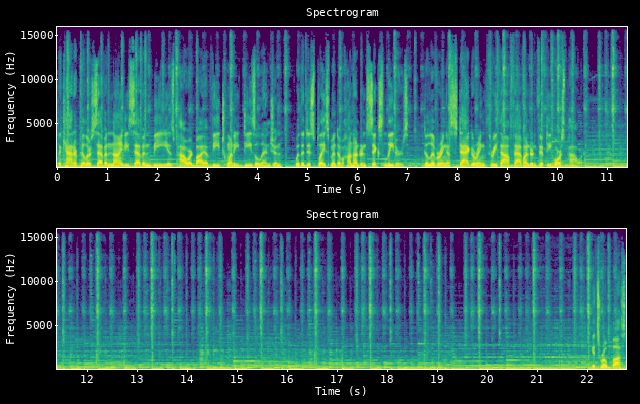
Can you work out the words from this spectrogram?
The Caterpillar 797B is powered by a V20 diesel engine with a displacement of 106 liters, delivering a staggering 3,550 horsepower. Its robust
